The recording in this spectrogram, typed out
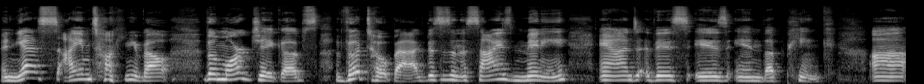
And yes, I am talking about the Marc Jacobs, the tote bag. This is in the size mini, and this is in the pink. Uh,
